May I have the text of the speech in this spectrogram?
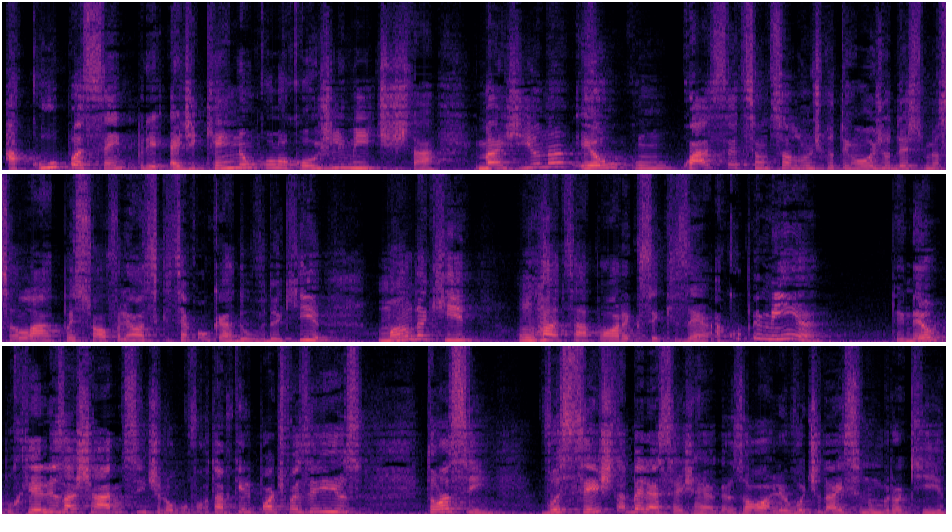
A culpa sempre é de quem não colocou os limites, tá? Imagina eu com quase 700 alunos que eu tenho hoje, eu deixo meu celular pessoal. Falei, ó, oh, se quiser qualquer dúvida aqui, manda aqui um WhatsApp a hora que você quiser. A culpa é minha, entendeu? Porque eles acharam, sentiram confortável que ele pode fazer isso. Então, assim, você estabelece as regras. Olha, eu vou te dar esse número aqui,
